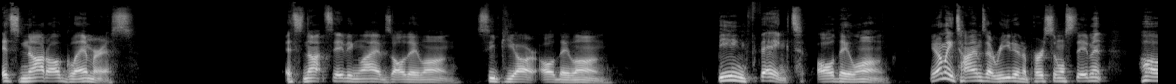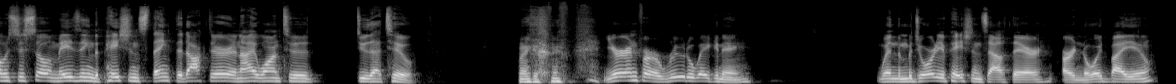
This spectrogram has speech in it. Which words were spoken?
It's not all glamorous. It's not saving lives all day long, CPR all day long, being thanked all day long. You know how many times I read in a personal statement, oh, it's just so amazing. The patients thank the doctor, and I want to do that too. Like, you're in for a rude awakening when the majority of patients out there are annoyed by you,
